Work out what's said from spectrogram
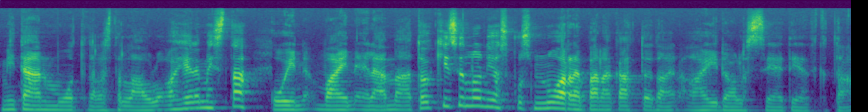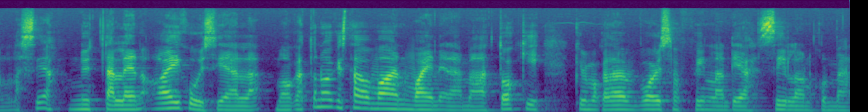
mitään muuta tällaista lauluohjelmista kuin vain elämää. Toki silloin joskus nuorempana katsoin jotain Idolsia ja tiedätkö tällaisia. Nyt tälleen aikuisiellä mä oon kattonut oikeastaan vain vain elämää. Toki kyllä mä katsoin Voice of Finlandia silloin, kun mä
